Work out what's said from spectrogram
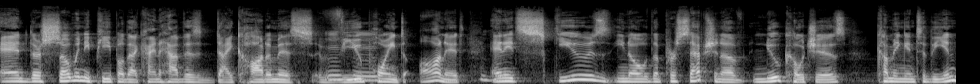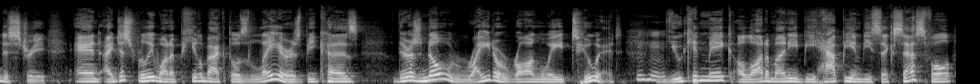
And there's so many people that kind of have this dichotomous mm-hmm. viewpoint on it, mm-hmm. and it skews, you know, the perception of new coaches coming into the industry. And I just really want to peel back those layers because there's no right or wrong way to it. Mm-hmm. You can make a lot of money, be happy, and be successful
